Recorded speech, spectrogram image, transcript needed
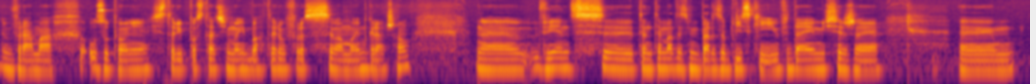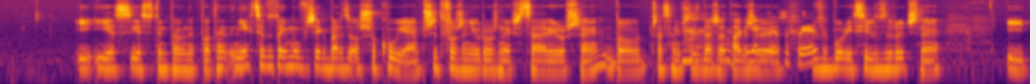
w ramach uzupełnienia historii postaci moich bohaterów rozsyłam moim graczom. E, Więc e, ten temat jest mi bardzo bliski i wydaje mi się, że i i jest, jest w tym pełny potencjał. Nie chcę tutaj mówić, jak bardzo oszukuję przy tworzeniu różnych scenariuszy, bo czasem się zdarza tak, że wybór jest iluzoryczny i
